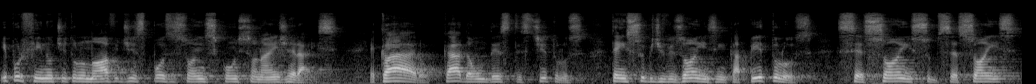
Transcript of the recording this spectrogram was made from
e, por fim, no título 9, Disposições Constitucionais Gerais. É claro, cada um destes títulos tem subdivisões em capítulos, seções, subseções,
